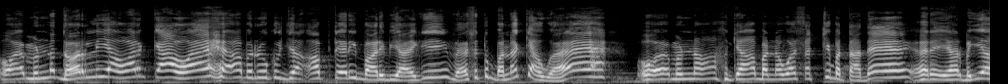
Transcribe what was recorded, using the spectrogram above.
ओए, मुन्ना, धर लिया, और क्या हुआ है? अब रुक जा, अब तेरी बारी भी आएगी। वैसे तू बना क्या हुआ है? ओए मुन्ना, क्या बना हुआ सच्ची बता दे। अरे यार भैया,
